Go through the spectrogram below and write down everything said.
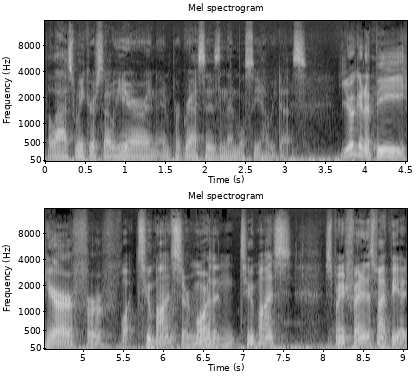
the last week or so here and, and progresses, and then we'll see how he does. You're going to be here for what two months or more than two months, spring training. This might be a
